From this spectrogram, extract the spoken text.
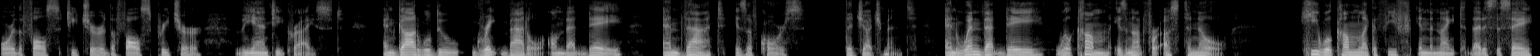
or the false teacher, the false preacher, the Antichrist. And God will do great battle on that day. And that is, of course, the judgment. And when that day will come is not for us to know. He will come like a thief in the night. That is to say,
